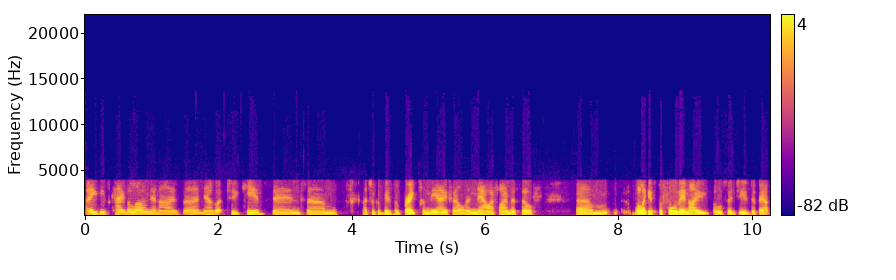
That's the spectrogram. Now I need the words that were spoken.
babies came along, and I've uh, now got two kids, and um, I took a bit of a break from the AFL, and now I find myself um, well, I guess before then, I also did about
